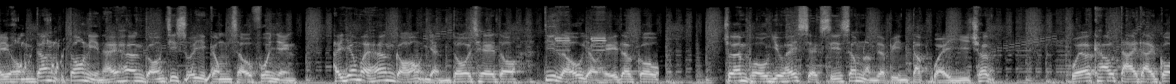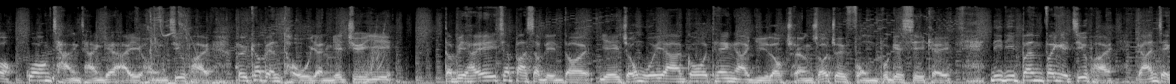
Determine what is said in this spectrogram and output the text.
霓虹灯当年喺香港之所以咁受欢迎，系因为香港人多车多，啲楼又起得高，商铺要喺石屎森林入边突围而出，唯有靠大大个光残残嘅霓虹招牌去吸引途人嘅注意。特别喺七八十年代夜总会啊、歌厅啊、娱乐场所最蓬勃嘅时期，呢啲缤纷嘅招牌简直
